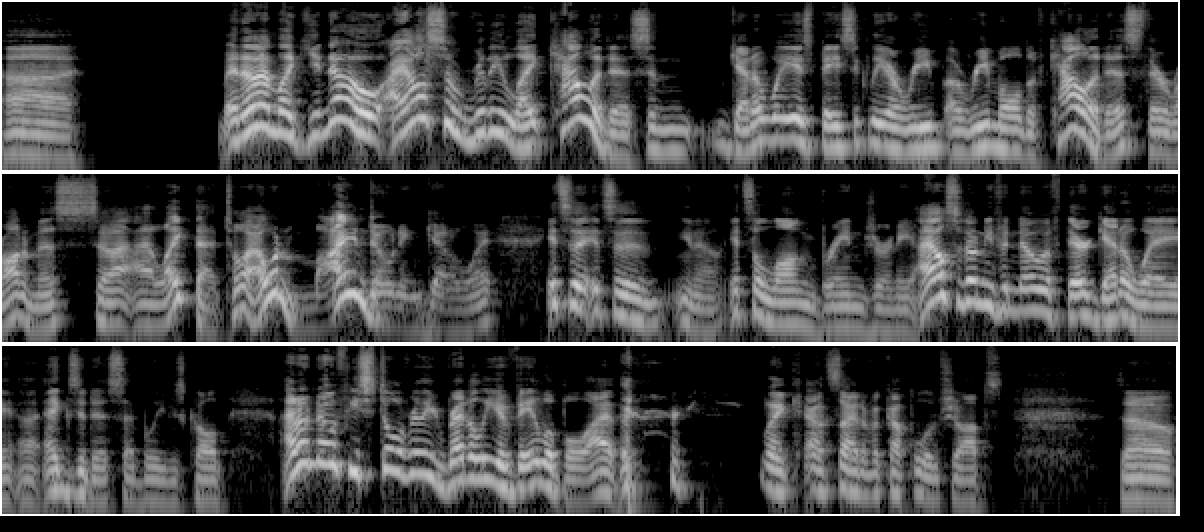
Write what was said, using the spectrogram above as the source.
Uh, And then I'm like, you know, I also really like Calidus, and Getaway is basically a, re- a remold of Calidus. They're Rodimus, so I-, I like that toy. I wouldn't mind owning Getaway. It's a, it's a, you know, it's a long brain journey. I also don't even know if their Getaway, uh, Exodus, I believe he's called. I don't know if he's still really readily available either, like outside of a couple of shops. So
